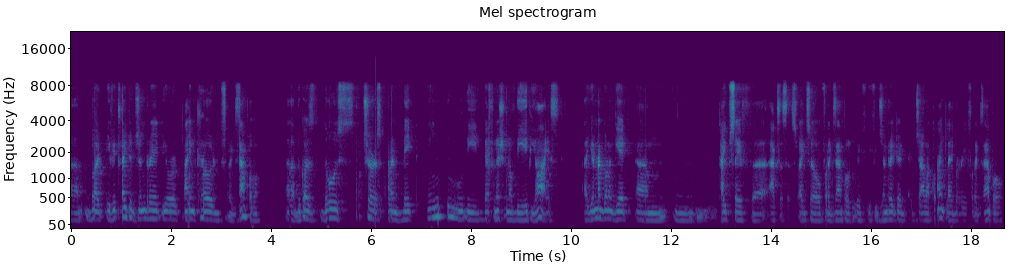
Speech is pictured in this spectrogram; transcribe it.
Um, but if you try to generate your client code, for example, uh, because those structures aren't baked into the definition of the APIs, uh, you're not going to get um, type safe uh, accesses, right? So, for example, if, if you generated a Java client library, for example,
